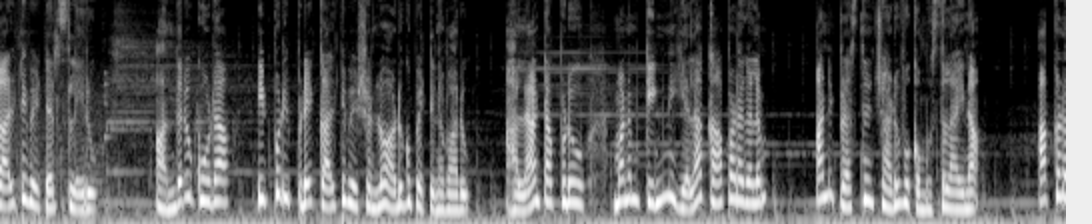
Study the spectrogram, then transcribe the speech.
కల్టివేటర్స్ లేరు. అందరూ కూడా ఇప్పుడిప్పుడే కల్టివేషన్లో అడుగుపెట్టినవారు. అలాంటప్పుడు మనం కింగ్ని ఎలా కాపాడగలం? అని ప్రశ్నించాడు ఒక ముసలాయన. అక్కడ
